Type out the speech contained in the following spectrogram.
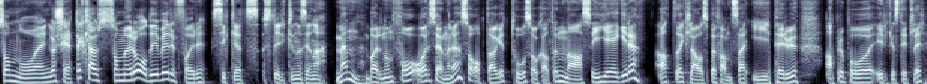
som nå engasjerte Klaus som rådgiver for sikkerhetsstyrkene sine. Men bare noen få år senere så oppdaget to såkalte nazijegere at Klaus befant seg i Peru. Apropos yrkestitler,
